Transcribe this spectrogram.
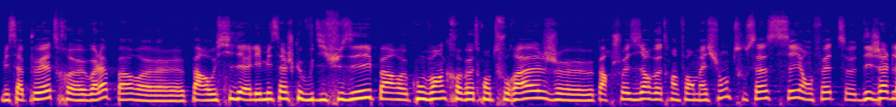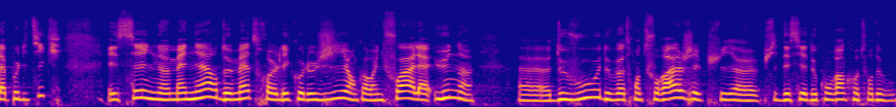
Mais ça peut être, euh, voilà, par, par aussi les messages que vous diffusez, par convaincre votre entourage, par choisir votre information. Tout ça, c'est en fait déjà de la politique. Et c'est une manière de mettre l'écologie, encore une fois, à la une de vous, de votre entourage, et puis, puis d'essayer de convaincre autour de vous.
